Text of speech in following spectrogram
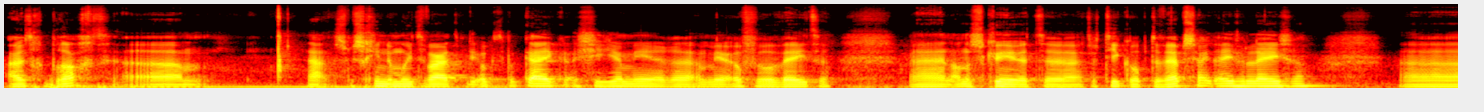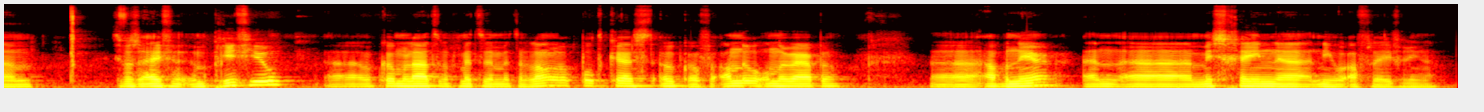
uitgebracht. Um, is misschien de moeite waard om die ook te bekijken als je hier meer, uh, meer over wil weten. Uh, en anders kun je het, uh, het, artikel op de website even lezen. Um, het was even een preview. we komen later nog met, met een langere podcast, ook over andere onderwerpen. abonneer en mis geen nieuwe afleveringen.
